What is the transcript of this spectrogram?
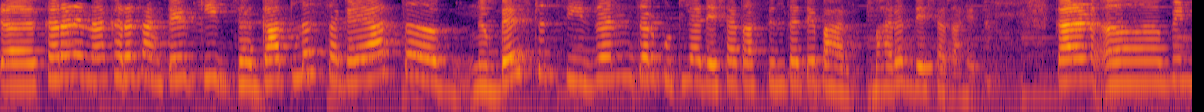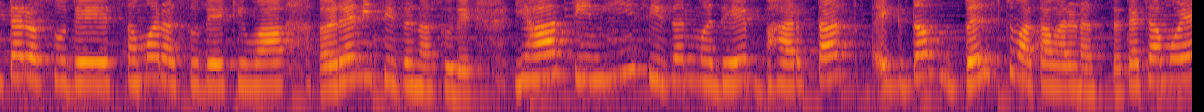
क- कारण आहे ना खरं सांगते की जगातलं सगळ्यात बेस्ट सीझन जर कुठल्या देशात असतील तर ते भारत भारत देशात आहेत कारण विंटर असू दे समर असू दे किंवा रेनी सीझन असू दे ह्या तिन्ही सीझनमध्ये भारतात एकदम बेस्ट वातावरण असतं. त्याच्यामुळे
